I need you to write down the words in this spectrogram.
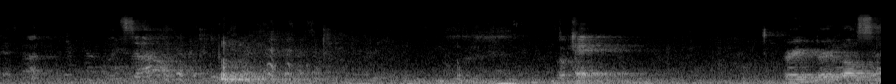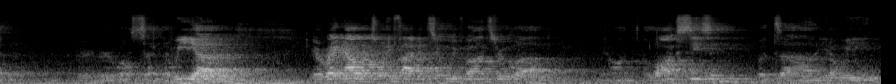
You guys done? Let's sit down. Okay. Very, very well said. Very, very well said. We, uh, you know, right now we're 25 and 2. We've gone through, uh, you know, a long season, but, uh, you know, we,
